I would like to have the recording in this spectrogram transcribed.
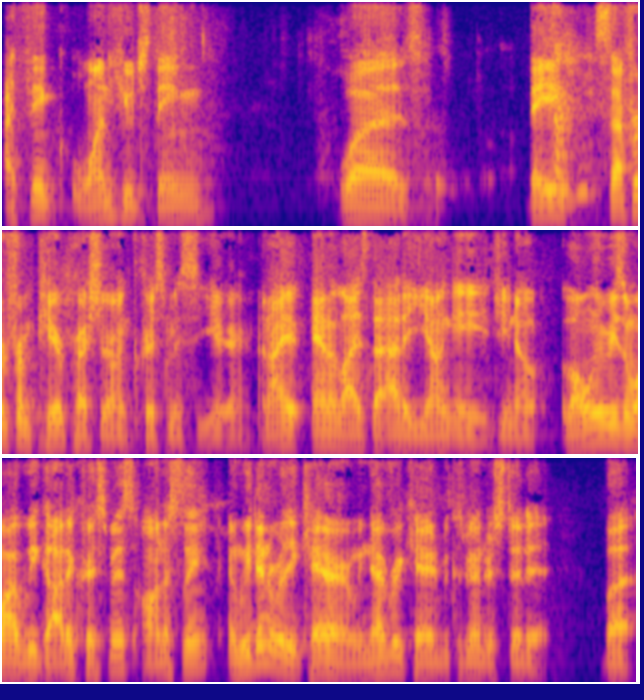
I think one huge thing was they suffered from peer pressure on Christmas year, and I analyzed that at a young age. You know, the only reason why we got a Christmas, honestly, and we didn't really care. We never cared because we understood it, but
